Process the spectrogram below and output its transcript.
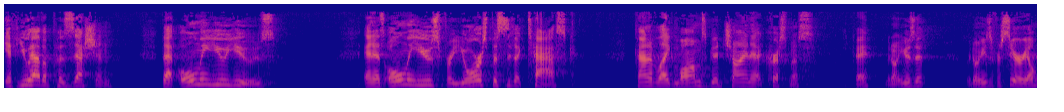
If you have a possession that only you use, and it's only used for your specific task, kind of like mom's good china at Christmas. Okay? We don't use it. We don't use it for cereal,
